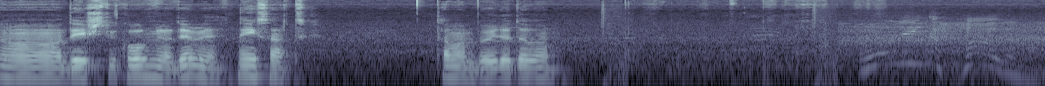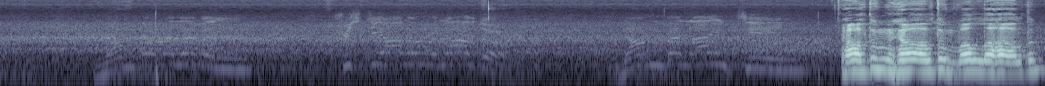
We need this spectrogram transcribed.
Aa, değişiklik olmuyor değil mi? Neyse artık. Tamam böyle devam. Erling Haaland. Number 11, Cristiano Ronaldo. Number 19, Aldım ya aldım vallahi aldım.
